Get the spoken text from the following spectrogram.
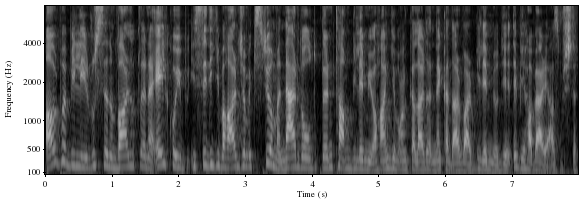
Avrupa Birliği Rusya'nın varlıklarına el koyup istediği gibi harcamak istiyor ama nerede olduklarını tam bilemiyor. Hangi bankalarda ne kadar var bilemiyor diye de bir haber yazmıştı.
